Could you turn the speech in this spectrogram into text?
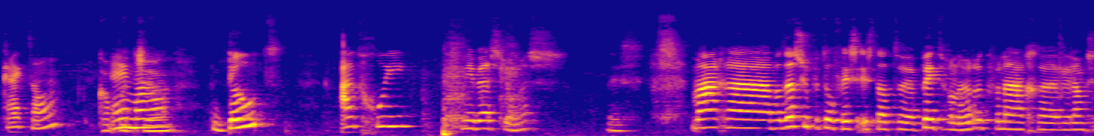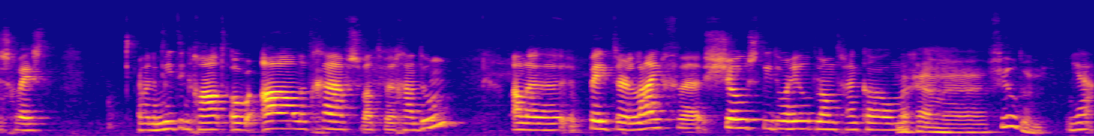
Kijk dan. Kappertje. Helemaal dood, uitgroei. Niet best jongens. Dus. Maar eh, wat wel super tof is, is dat eh, Peter van der Hurk vandaag eh, weer langs is geweest. We hebben een meeting gehad over al het gaafs wat we gaan doen. Alle Peter live eh, shows die door heel het land gaan We komen. gaan eh, veel doen. Ja,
